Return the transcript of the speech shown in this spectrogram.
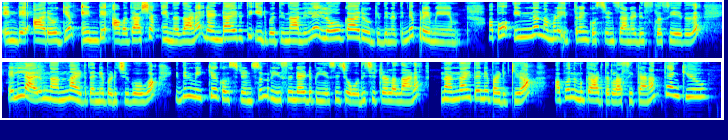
എന്റെ ആരോഗ്യം എന്റെ അവകാശം എന്നതാണ് രണ്ടായിരത്തി ഇരുപത്തിനാലിലെ ലോകാരോഗ്യ ദിനത്തിന്റെ പ്രമേയം. അപ്പോൾ ഇന്ന് നമ്മൾ ഇത്രയും ക്വസ്റ്റ്യൻസാണ് ഡിസ്കസ് ചെയ്തത്. എല്ലാവരും നന്നായിട്ട് തന്നെ പഠിച്ചു പോവുക. ഇതിൽ മിക്ക ക്വസ്റ്റ്യൻസും റീസെന്റായിട്ട് പി എസ് സി ചോദിച്ചിട്ടുള്ളതാണ്. നന്നായി തന്നെ പഠിക്കുക. അപ്പോൾ നമുക്ക് അടുത്ത ക്ലാസ്സിൽ കാണാം. താങ്ക്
